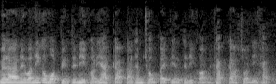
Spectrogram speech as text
เวลาในวันนี้ก็หมดเพียงเท่านี้ขออนุญาตกราบลาท่านชมไปเพียงเท่านี้ก่อนนะครับกราบสวัสดีครับ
